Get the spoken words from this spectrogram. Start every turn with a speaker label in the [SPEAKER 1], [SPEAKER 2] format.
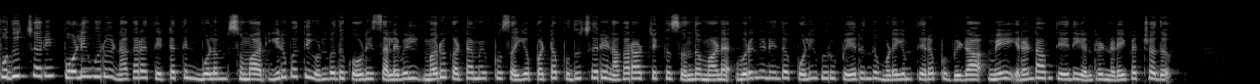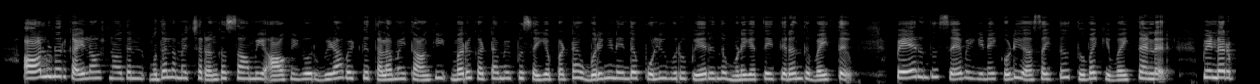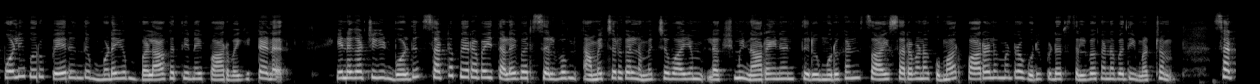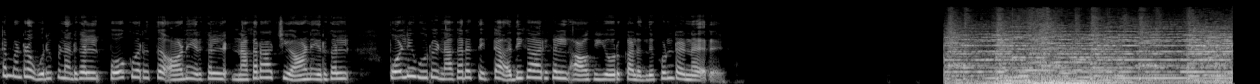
[SPEAKER 1] புதுச்சேரி பொலிவுறு நகர திட்டத்தின் மூலம் சுமார் இருபத்தி ஒன்பது கோடி செலவில் மறுகட்டமைப்பு செய்யப்பட்ட புதுச்சேரி நகராட்சிக்கு சொந்தமான ஒருங்கிணைந்த பொலிவுறு பேருந்து முனையம் திறப்பு விழா மே இரண்டாம் தேதி அன்று நடைபெற்றது. ஆளுநர் கைலாஷ்நாதன் முதலமைச்சர் ரங்கசாமி ஆகியோர் விழாவிற்கு தலைமை தாங்கி மறுகட்டமைப்பு செய்யப்பட்ட ஒருங்கிணைந்த பொலிவுறு பேருந்து முனையத்தை திறந்து வைத்து பேருந்து சேவையினை கொடி அசைத்து துவக்கி வைத்தனர். பின்னர் பொலிவுறு பேருந்து முனையம் வளாகத்தினை பார்வையிட்டனர். இந்நிகழ்ச்சியின் போது சட்டப்பேரவைத் தலைவர் செல்வம் அமைச்சர்கள் நமச்சிவாயம் லட்சுமி நாராயணன் திரு முருகன் சாய் சரவணகுமார் பாராளுமன்ற உறுப்பினர் செல்வகணபதி மற்றும் சட்டமன்ற உறுப்பினர்கள் போக்குவரத்து ஆணையர்கள் நகராட்சி ஆணையர்கள் பொலிவுறு நகர திட்ட அதிகாரிகள் ஆகியோர் கலந்து கொண்டனர்.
